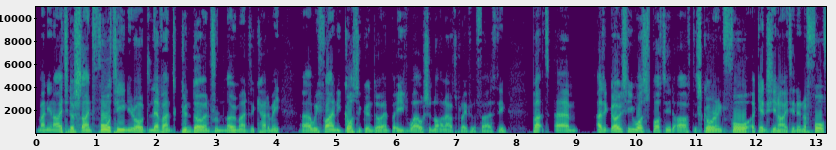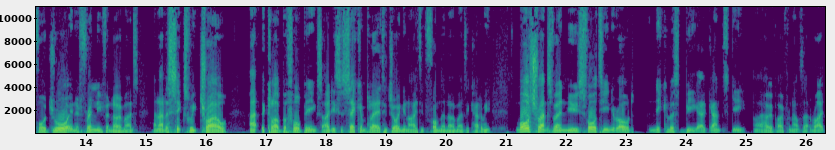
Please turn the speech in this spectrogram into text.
Man United have signed 14 year old Levant Gundogan from Nomads Academy. Uh, we finally got a Gundogan, but he's Welsh and not allowed to play for the first team. But um, as it goes, he was spotted after scoring four against United in a 4 4 draw in a friendly for Nomads and had a six week trial at the club before being signed. He's the second player to join United from the Nomads Academy. More transfer news. 14 year old Nicholas Biagansky, I hope I pronounced that right,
